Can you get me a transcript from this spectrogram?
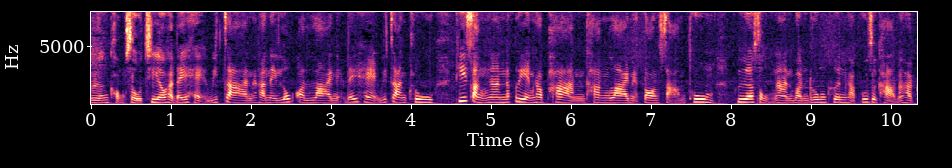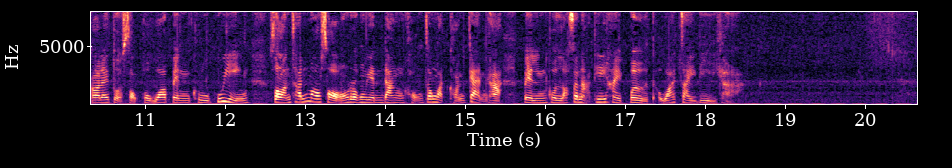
เรื่องของโซเชียลค่ะได้แห่วิจารณ์นะคะในโลกออนไลน์เนี่ยได้แห่วิจารณ์ครูที่สั่งงานนักเรียนค่ะผ่านทางไลน์เนี่ยตอน3ามทุ่มเพื่อส่งงานวันรุ่งขึ้นค่ะผู้สื่อข่าวนะคะก็ได้ตรวจสอบพบว่าเป็นครูผู้หญิง สอนชั้นม 2 โรงเรียนดังของจังหวัดขอนแก่นค่ะ เป็นคนลักษณะที่ไฮเปอร์แต่ว่าใจดีค่ะ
